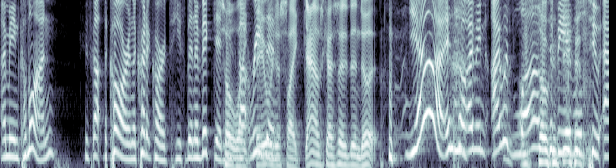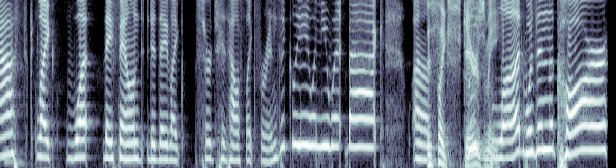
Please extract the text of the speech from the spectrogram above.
I mean, come on. He's got the car and the credit cards. He's been evicted. So He's like got reason. they were just like, yeah, this guy said he didn't do it. Yeah, and so I mean, I would love so to be able to ask like what they found. Did they like search his house like forensically when you went back? Um, this like scares me. Blood was in the car.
